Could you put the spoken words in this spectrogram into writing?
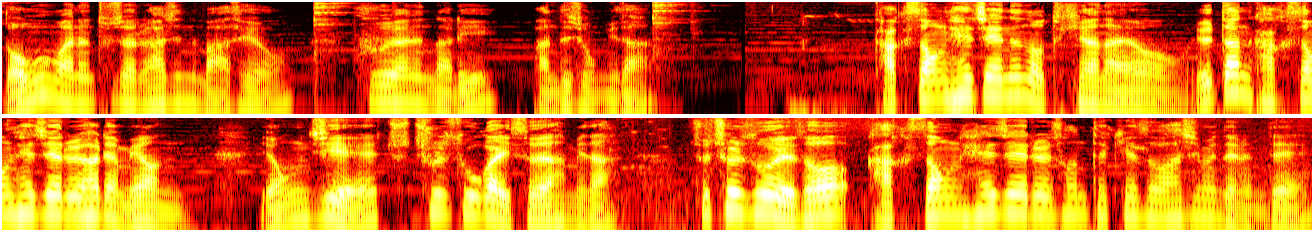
너무 많은 투자를 하지는 마세요. 후회하는 날이 반드시 옵니다. 각성 해제는 어떻게 하나요? 일단 각성 해제를 하려면 영지에 추출소가 있어야 합니다. 추출소에서 각성 해제를 선택해서 하시면 되는데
